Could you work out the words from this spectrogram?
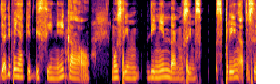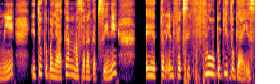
Jadi penyakit di sini kalau musim dingin dan musim spring atau semi itu kebanyakan masyarakat sini eh terinfeksi flu begitu guys.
